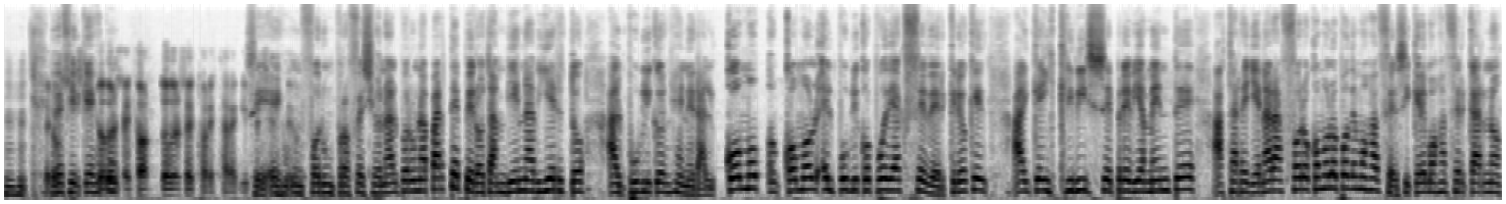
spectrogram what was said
es decir, que todo, el sector, todo el sector estará aquí. Sí, es un foro profesional por una parte, pero también abierto al público en general. ¿Cómo, ¿Cómo el público puede acceder? Creo que hay que inscribirse previamente hasta rellenar a foro. ¿Cómo lo podemos hacer si queremos acercarnos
